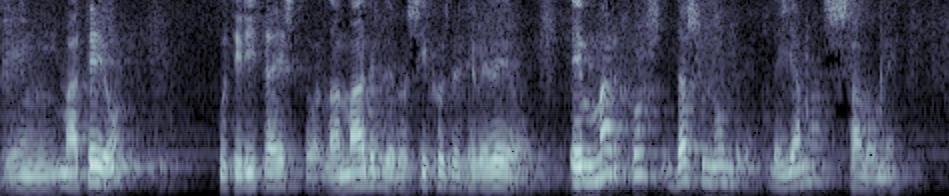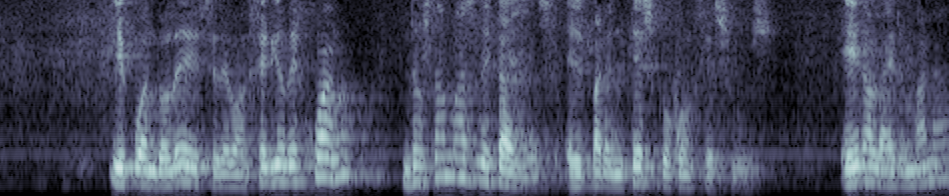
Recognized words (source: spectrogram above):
En Mateo utiliza esto, la madre de los hijos de Zebedeo. En Marcos da su nombre, le llama Salomé. Y cuando lees el Evangelio de Juan, nos da más detalles, el parentesco con Jesús. Era la hermana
